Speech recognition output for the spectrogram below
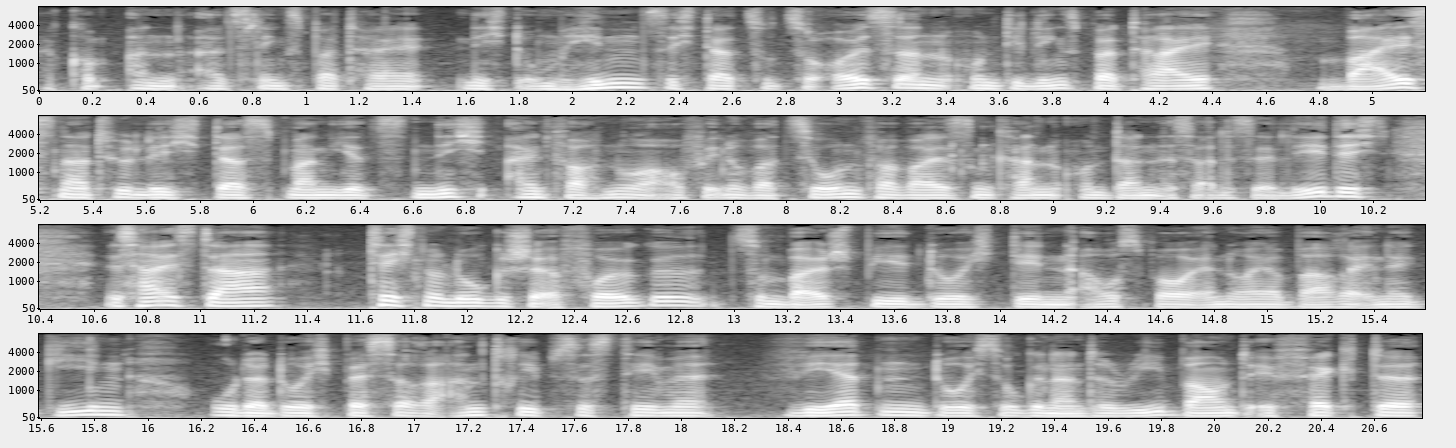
Da kommt man als Linkspartei nicht umhin, sich dazu zu äußern. Und die Linkspartei weiß natürlich, dass man jetzt nicht einfach nur auf Innovationen verweisen kann und dann ist alles erledigt. Es heißt da, Technologische Erfolge, zum Beispiel durch den Ausbau erneuerbarer Energien oder durch bessere Antriebssysteme, werden durch sogenannte Rebound-Effekte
